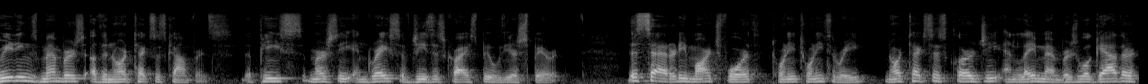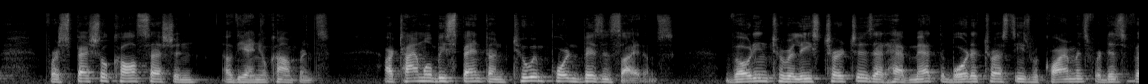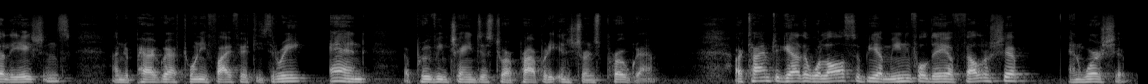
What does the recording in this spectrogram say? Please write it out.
Greetings, members of the North Texas Conference. The peace, mercy, and grace of Jesus Christ be with your spirit. This Saturday, March 4th, 2023, North Texas clergy and lay members will gather for a special call session of the annual conference. Our time will be spent on two important business items voting to release churches that have met the Board of Trustees requirements for disaffiliations under paragraph 2553 and approving changes to our property insurance program. Our time together will also be a meaningful day of fellowship and worship.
